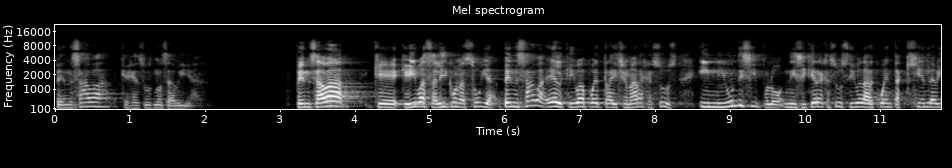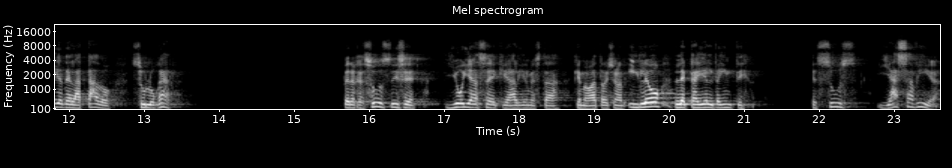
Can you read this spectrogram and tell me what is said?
Pensaba que Jesús no sabía. Pensaba que, que, iba a salir con la suya. Pensaba él que iba a poder traicionar a Jesús. Y ni un discípulo, ni siquiera Jesús, se iba a dar cuenta quién le había delatado su lugar. Pero Jesús dice, yo ya sé que alguien me está, que me va a traicionar. Y luego le caí el 20. Jesús ya sabía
